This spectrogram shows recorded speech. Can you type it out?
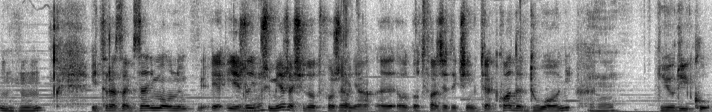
Mhm. I teraz tak, zanim on, je- jeżeli przymierza się do otworzenia, e, o- otwarcia tej księgi, to ja kładę dłoń Mhm. Juriku.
